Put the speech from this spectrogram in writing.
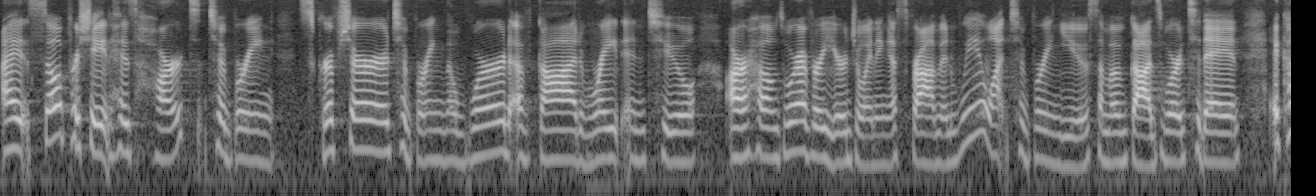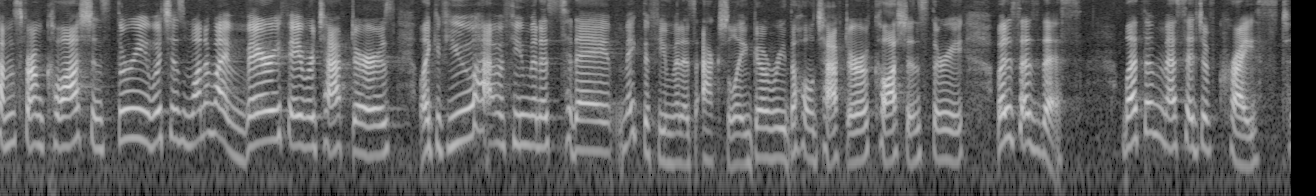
I so appreciate his heart to bring scripture, to bring the word of God right into our homes, wherever you're joining us from. And we want to bring you some of God's word today. And it comes from Colossians 3, which is one of my very favorite chapters. Like, if you have a few minutes today, make the few minutes actually go read the whole chapter of Colossians 3. But it says this. Let the message of Christ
